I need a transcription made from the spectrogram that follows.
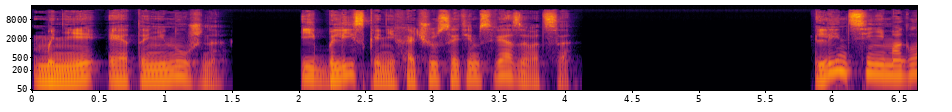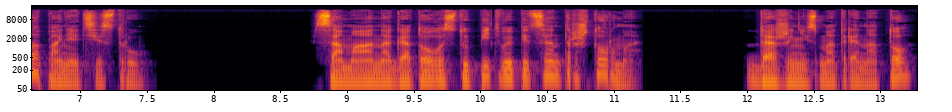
Мне это не нужно, и близко не хочу с этим связываться. Линдси не могла понять сестру. Сама она готова ступить в эпицентр шторма. даже несмотря на то,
